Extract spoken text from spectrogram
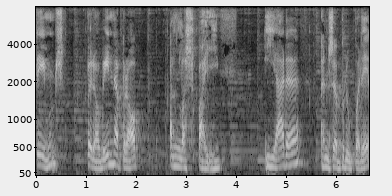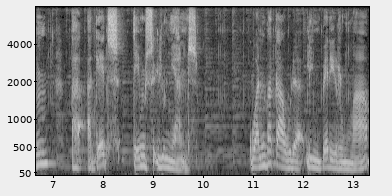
temps, però ben a prop en l'espai. I ara ens aproparem a aquests temps llunyans. Quan va caure l'imperi romà,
